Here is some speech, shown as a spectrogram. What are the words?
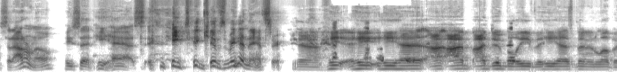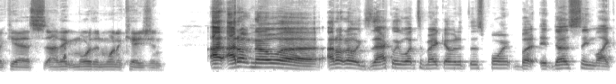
I said, I don't know. He said he has. he, he, gives me an answer. Yeah, he he he had. I, I, I do believe that he has been in Lubbock. Yes, I think more than one occasion. I, I don't know. Uh, I don't know exactly what to make of it at this point, but it does seem like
